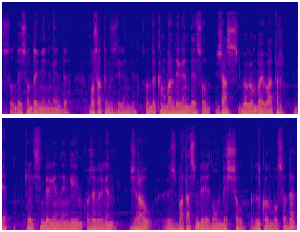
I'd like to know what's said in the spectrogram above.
Сондай сондай менің енді босатыңыз дегенде. Сонда кім бар дегенде сол жас бөгенбай батыр деп. Келісім бергеннен кейін қожаберген жырау өз батасын береді. 15 жыл үлкен болса да.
